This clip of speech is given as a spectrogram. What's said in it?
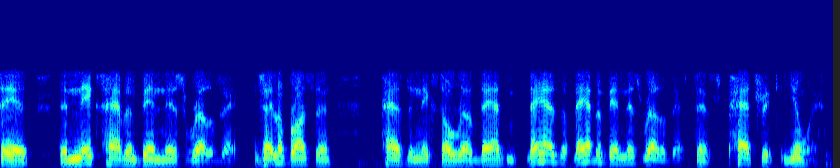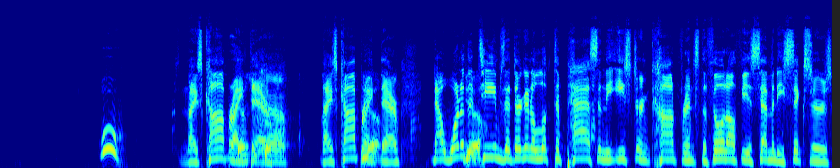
said the Knicks haven't been this relevant. Jalen Brunson has the Knicks so relevant. They had they has they haven't been this relevant since Patrick Ewing. Woo! Nice comp right That's there. Nice comp right yeah. there. Now, one of the yeah. teams that they're going to look to pass in the Eastern Conference, the Philadelphia 76ers,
